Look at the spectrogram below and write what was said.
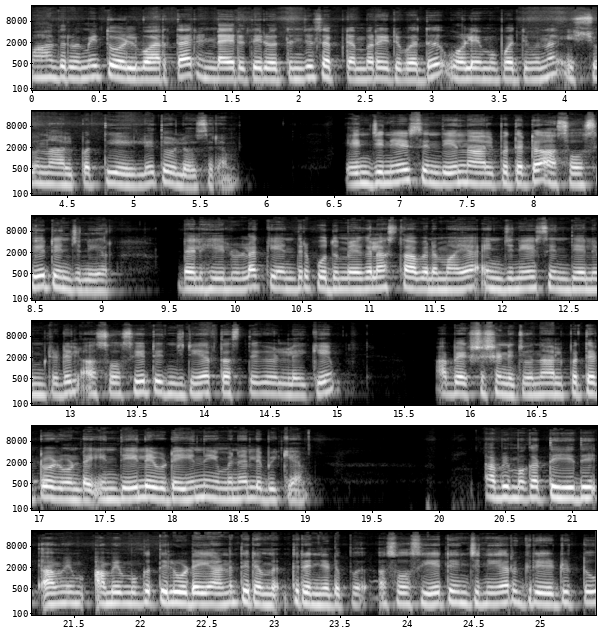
മാതൃഭൂമി തൊഴിൽ വാർത്ത രണ്ടായിരത്തി ഇരുപത്തഞ്ച് സെപ്റ്റംബർ ഇരുപത് വോളിയം മുപ്പത്തിമൂന്ന് ഇഷ്യൂ നാൽപ്പത്തി ഏഴിലെ തൊഴിലവസരം. എഞ്ചിനീയേഴ്സ് ഇന്ത്യയിൽ നാൽപ്പത്തെട്ട് അസോസിയേറ്റ് എഞ്ചിനീയർ. ഡൽഹിയിലുള്ള കേന്ദ്ര പൊതുമേഖലാ സ്ഥാപനമായ എഞ്ചിനീയേഴ്സ് ഇന്ത്യ ലിമിറ്റഡിൽ അസോസിയേറ്റ് എഞ്ചിനീയർ തസ്തികകളിലേക്ക് അപേക്ഷ ക്ഷണിച്ചു. നാൽപ്പത്തെട്ട് ഒഴിവുണ്ട്. ഇന്ത്യയിൽ എവിടെയും നിയമനം ലഭിക്കാം. അഭിമുഖ തീയതി അഭിമുഖത്തിലൂടെയാണ് തിര തിരഞ്ഞെടുപ്പ്. അസോസിയേറ്റ് എഞ്ചിനീയർ ഗ്രേഡ് ടു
